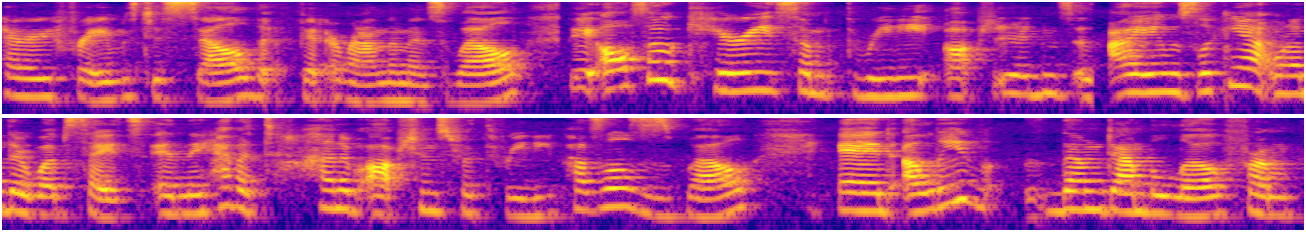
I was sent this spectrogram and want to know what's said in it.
carry frames to sell that fit around them as well. They also carry some 3D options. I was looking at one of their websites and they have a ton of options for 3D puzzles as well. And I'll leave them down below from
